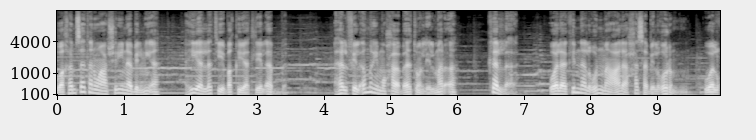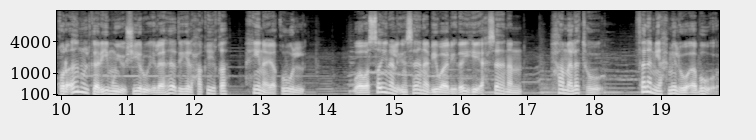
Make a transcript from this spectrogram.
وخمسة وعشرين بالمئه هي التي بقيت للأب. هل في الأمر محاباة للمرأة؟ كلا ولكن الغنم على حسب الغرم. والقرآن الكريم يشير إلى هذه الحقيقة حين يقول ووصينا الإنسان بوالديه إحسانا حملته فلم يحمله أبوه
